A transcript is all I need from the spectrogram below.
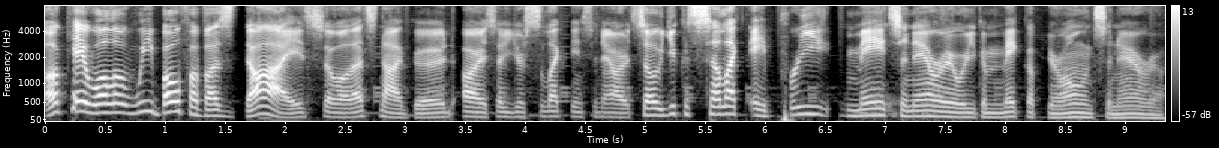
Okay, well, uh, we both of us died, so that's not good. Alright, so you're selecting scenario. So you could select a pre-made scenario, or you can make up your own scenario.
